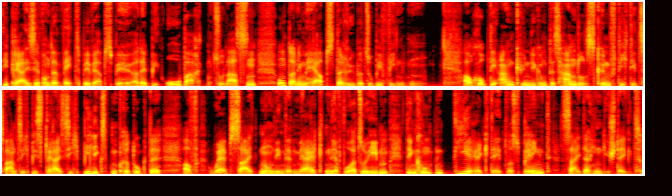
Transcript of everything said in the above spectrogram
die Preise von der Wettbewerbsbehörde beobachten zu lassen und dann im Herbst darüber zu befinden. Auch ob die Ankündigung des Handels künftig die 20 bis 30 billigsten Produkte auf Webseiten und in den Märkten hervorzuheben, den Kunden direkt etwas bringt, sei dahingestellt.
